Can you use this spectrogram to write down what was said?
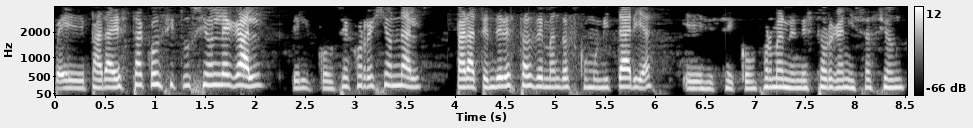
eh, para esta constitución legal del Consejo Regional, para atender estas demandas comunitarias, eh, se conforman en esta organización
